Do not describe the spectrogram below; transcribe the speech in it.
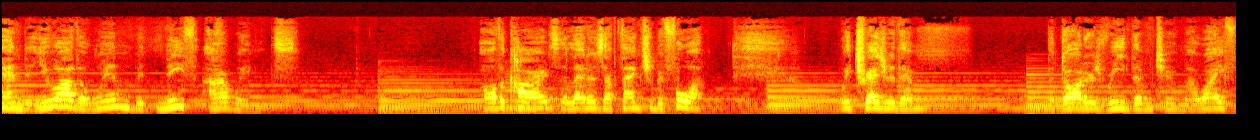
And you are the wind beneath our wings. all the cards, the letters. I've thanked you before. We treasure them. The daughters read them to my wife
